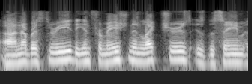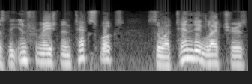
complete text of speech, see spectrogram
Uh, number three, the information in lectures is the same as the information in textbooks, so attending lectures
